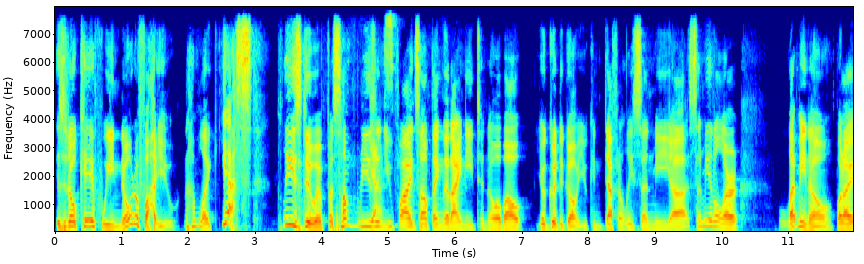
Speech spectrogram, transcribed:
is it okay if we notify you? And I'm like, yes please do. If for some reason yes. you find something that I need to know about, you're good to go. You can definitely send me uh, send me an alert. Let me know. But I,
